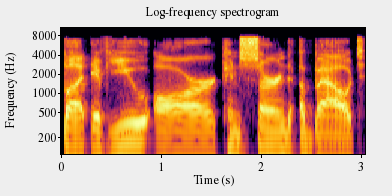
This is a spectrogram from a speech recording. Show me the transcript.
But if you are concerned about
